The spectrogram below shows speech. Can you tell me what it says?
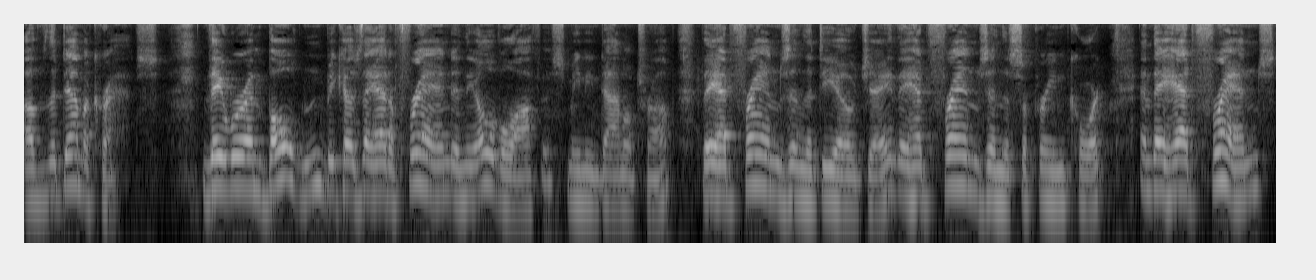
of the Democrats. They were emboldened because they had a friend in the Oval Office, meaning Donald Trump. They had friends in the DOJ. They had friends in the Supreme Court. And they had friends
